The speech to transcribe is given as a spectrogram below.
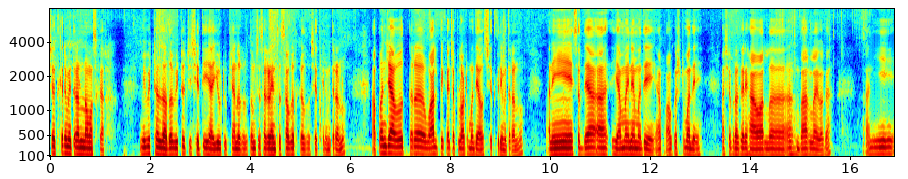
शेतकरी मित्रांनो नमस्कार. मी विठ्ठल जाधव विठूची शेती ह्या यूट्यूब चॅनलवर तुमचं सगळ्यांचं स्वागत करतो शेतकरी मित्रांनो. आपण जे आहोत तर वाल पिकाच्या प्लॉटमध्ये आहोत शेतकरी मित्रांनो. आणि सध्या या महिन्यामध्ये आप- ऑगस्टमध्ये अशा प्रकारे हा वाल बारला आहे बघा. आणि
